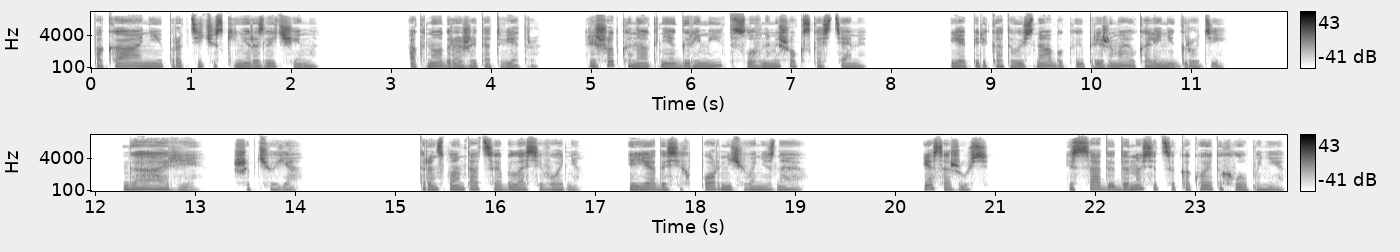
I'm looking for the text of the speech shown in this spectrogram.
пока они практически неразличимы. Окно дрожит от ветра, решетка на окне гремит, словно мешок с костями. Я перекатываюсь на бок и прижимаю колени к груди. «Гарри!» — шепчу я. Трансплантация была сегодня, и я до сих пор ничего не знаю. Я сажусь. Из сада доносится какое-то хлопанье.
